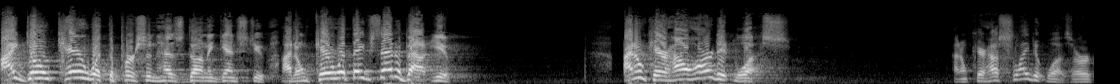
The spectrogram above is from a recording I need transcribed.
I don't care what the person has done against you. I don't care what they've said about you. I don't care how hard it was. I don't care how slight it was or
